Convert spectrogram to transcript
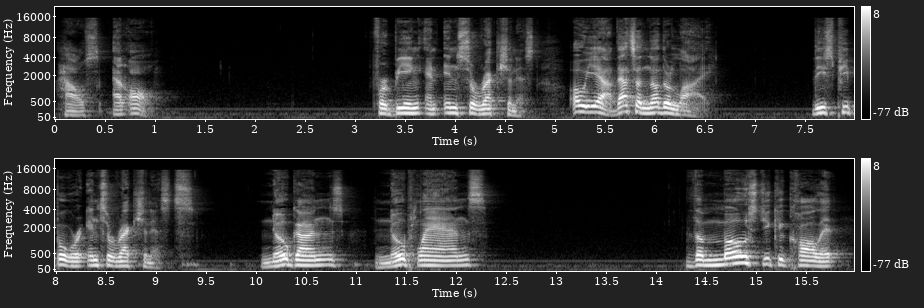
house at all. For being an insurrectionist. Oh, yeah, that's another lie. These people were insurrectionists. No guns, no plans. The most you could call it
